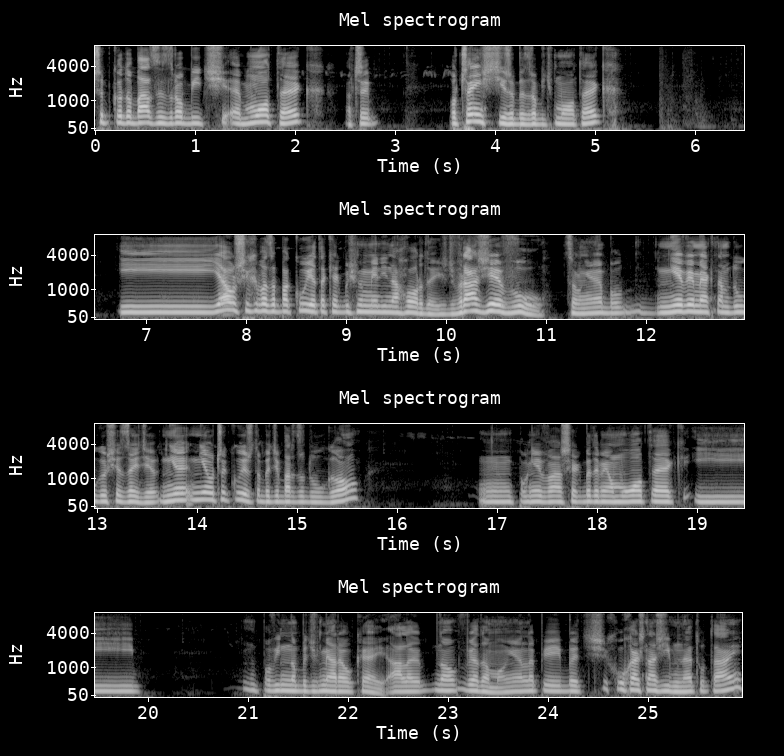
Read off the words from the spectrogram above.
szybko do bazy zrobić e, młotek, znaczy po części, żeby zrobić młotek. I ja już się chyba zapakuję tak, jakbyśmy mieli na hordę iść. W razie W, co nie? Bo nie wiem, jak nam długo się zejdzie. Nie, nie oczekuję, że to będzie bardzo długo, mm, ponieważ jak będę miał młotek i powinno być w miarę ok, ale no wiadomo, nie? Lepiej być, chuchać na zimne tutaj,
